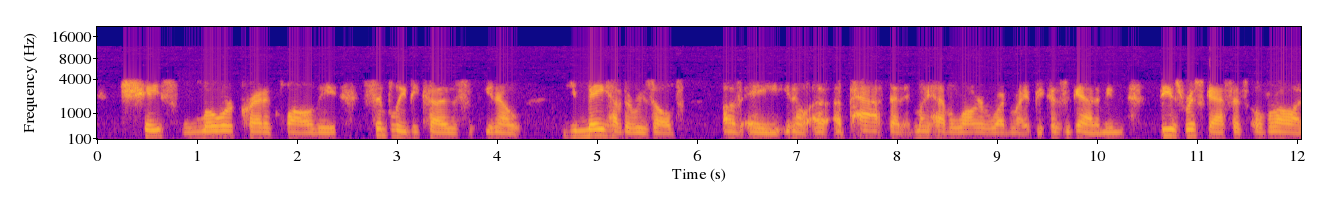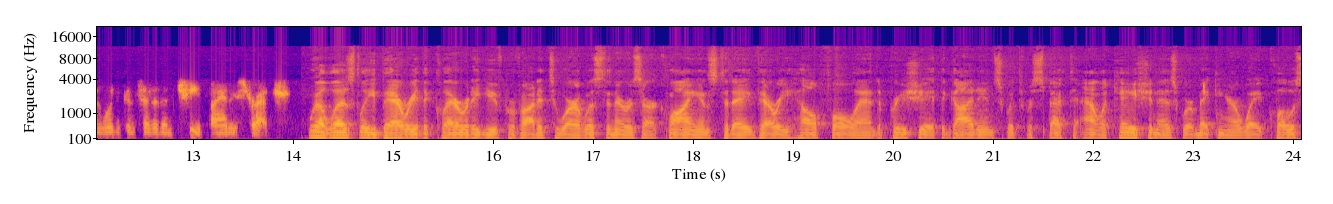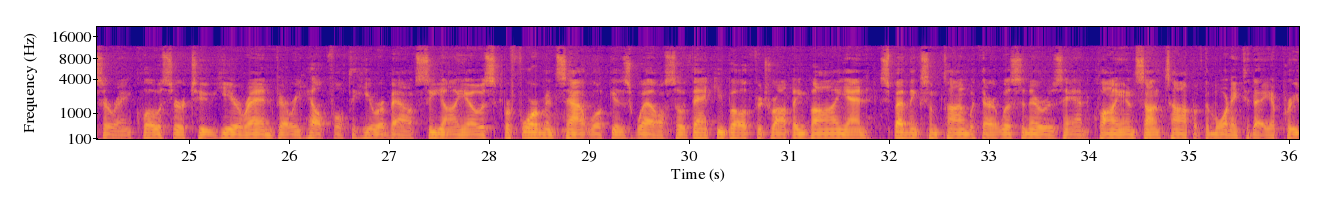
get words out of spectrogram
chase lower credit quality simply because, you know, you may have the result of a you know a, a path that it might have a longer runway because again I mean these risk assets overall I wouldn't consider them cheap by any stretch. Well, Leslie Barry, the clarity you've provided to our listeners, our clients today, very helpful and appreciate the guidance with respect to allocation as we're making our way closer and closer to year end. Very helpful to hear about CIO's performance outlook as well. So thank you both for dropping by and spending some time with our listeners and clients on top of the morning today.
